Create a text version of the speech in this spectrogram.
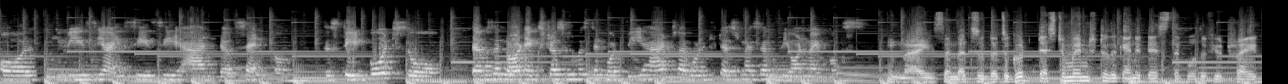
all BSc, ICSE, and uh, um, the state board. So there was a lot extra syllabus than what we had. So I wanted to test myself beyond my books. Nice, and that's a, that's a good testament to the kind of tests that both of you tried.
